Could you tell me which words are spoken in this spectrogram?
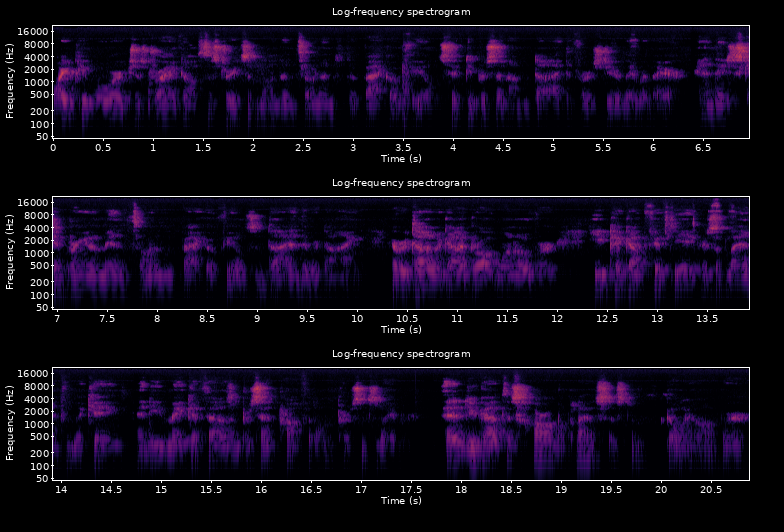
White people were just dragged off the streets of London, thrown into tobacco fields. 50% of them died the first year they were there. And they just kept bringing them in, throwing them in tobacco fields, and, dying. they were dying. Every time a guy brought one over, he'd pick up 50 acres of land from the king, and he'd make a thousand percent profit on the person's labor. And you got this horrible class system going on where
